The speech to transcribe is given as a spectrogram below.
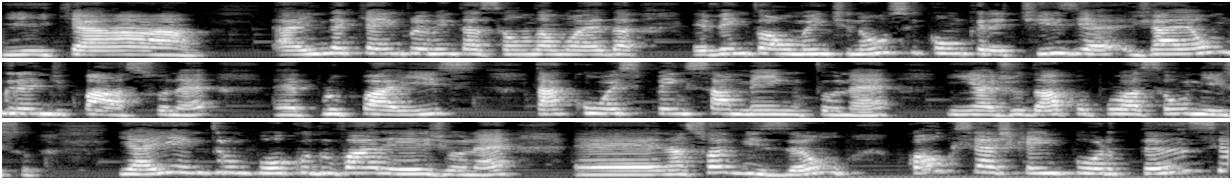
E que a ainda que a implementação da moeda eventualmente não se concretize, é, já é um grande passo, né? É, para o país tá com esse pensamento, né, em ajudar a população nisso. E aí entra um pouco do varejo, né? É, na sua visão, qual que você acha que é a importância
